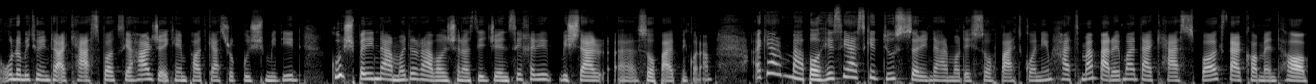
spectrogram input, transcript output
اونو می‌تونید در Castbox یا هر جایی که این پادکست رو گوش می‌دید گوش بدین در مورد روانشناسی جنسی خیلی بیشتر صحبت می‌کنم. اگر مباحثی هست که دوست دارین در موردش صحبت کنیم حتما برای ما در Castbox در کامنت ها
